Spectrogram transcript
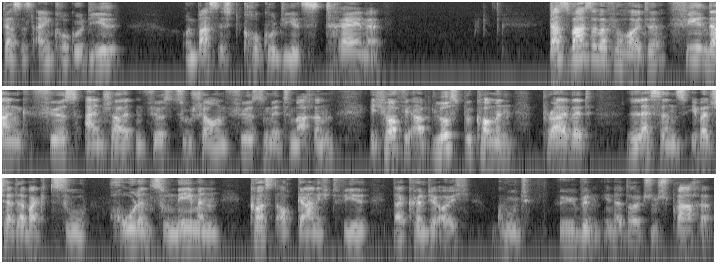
Das ist ein Krokodil. Und was ist Krokodilsträne? Das war's aber für heute. Vielen Dank fürs Einschalten, fürs Zuschauen, fürs Mitmachen. Ich hoffe, ihr habt Lust bekommen, Private Lessons über Chatterbug zu holen, zu nehmen. Kostet auch gar nicht viel. Da könnt ihr euch gut üben in der deutschen Sprache.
